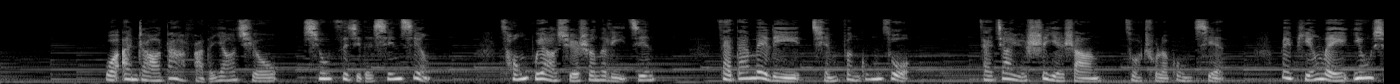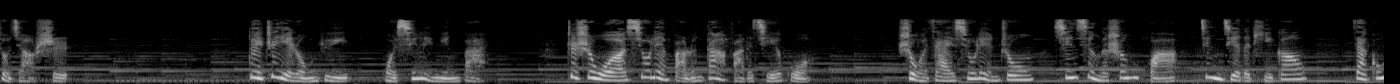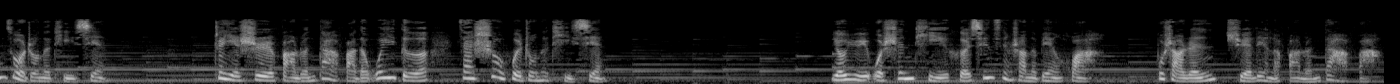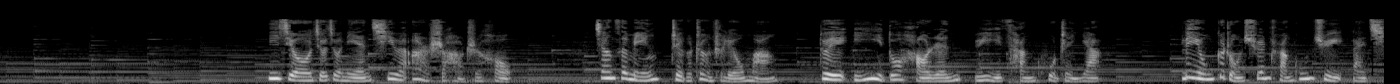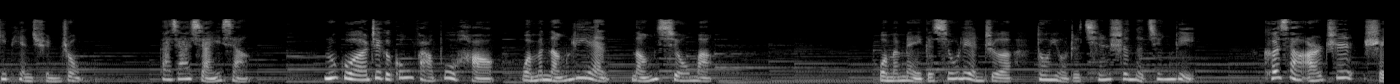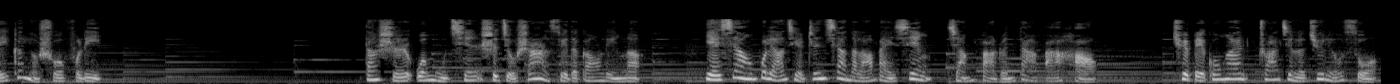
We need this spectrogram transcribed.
我按照大法的要求修自己的心性，从不要学生的礼金，在单位里勤奋工作，在教育事业上做出了贡献，被评为优秀教师。对这一荣誉，我心里明白。这是我修炼法轮大法的结果，是我在修炼中心性的升华、境界的提高，在工作中的体现。这也是法轮大法的威德在社会中的体现。由于我身体和心性上的变化，不少人学练了法轮大法。一九九九年七月二十号之后，江泽民这个政治流氓。对一亿多好人予以残酷镇压，利用各种宣传工具来欺骗群众。大家想一想，如果这个功法不好，我们能练能修吗？我们每个修炼者都有着亲身的经历，可想而知，谁更有说服力？当时我母亲是九十二岁的高龄了。也向不了解真相的老百姓讲法轮大法好，却被公安抓进了拘留所。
